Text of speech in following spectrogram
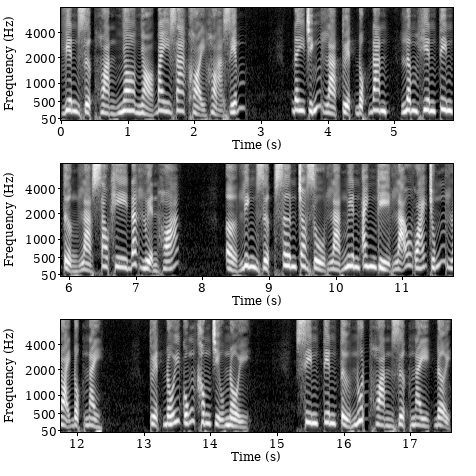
Viên dược hoàn nho nhỏ bay ra khỏi hỏa diễm. Đây chính là tuyệt độc đan. Lâm Hiên tin tưởng là sau khi đã luyện hóa. Ở Linh Dược Sơn cho dù là nguyên anh kỳ lão quái chúng loại độc này. Tuyệt đối cũng không chịu nổi. Xin tiên tử nuốt hoàn dược này đợi.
